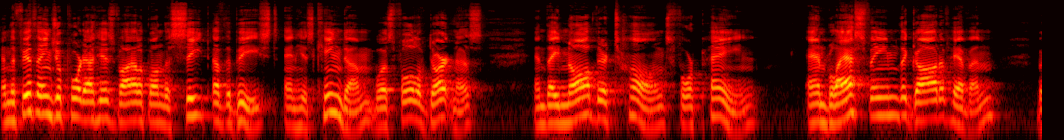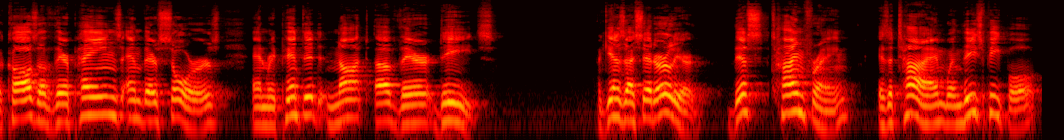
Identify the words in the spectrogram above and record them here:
And the fifth angel poured out his vial upon the seat of the beast, and his kingdom was full of darkness, and they gnawed their tongues for pain, and blasphemed the God of heaven because of their pains and their sores, and repented not of their deeds. Again, as I said earlier, this time frame is a time when these people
